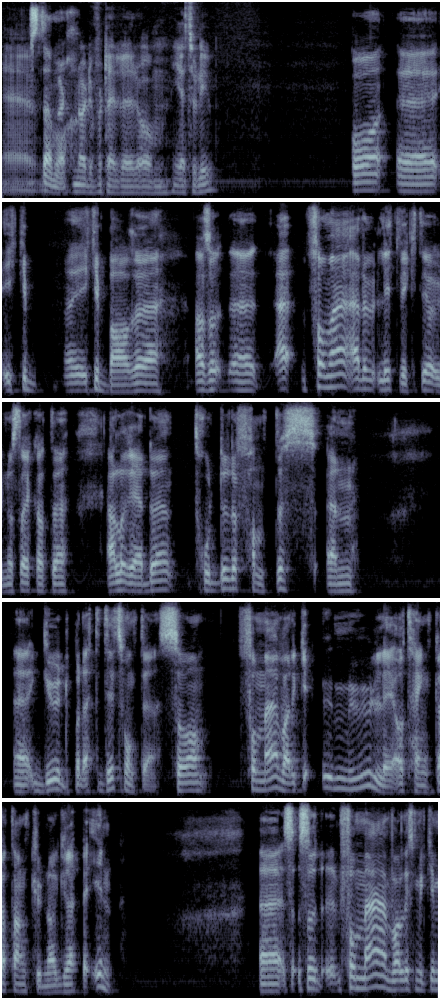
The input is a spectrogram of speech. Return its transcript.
Eh, Stemmer. Når de forteller om Jesu liv. Og eh, ikke, ikke, bare Altså, eh, for meg er det litt viktig å understreke at jeg allerede trodde det fantes en eh, Gud på dette tidspunktet. Så for meg var det ikke umulig å tenke at han kunne ha grepet inn. Eh, så, så, for meg var liksom ikke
